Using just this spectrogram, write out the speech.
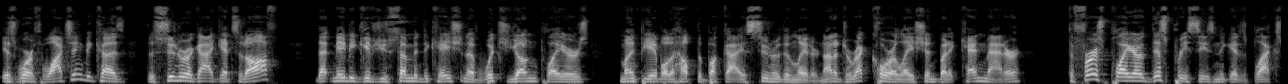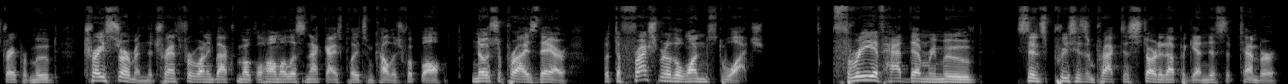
is worth watching because the sooner a guy gets it off, that maybe gives you some indication of which young players might be able to help the Buckeyes sooner than later. Not a direct correlation, but it can matter. The first player this preseason to get his black stripe removed, Trey Sermon, the transfer running back from Oklahoma. Listen, that guy's played some college football. No surprise there. But the freshmen are the ones to watch. Three have had them removed since preseason practice started up again this September.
